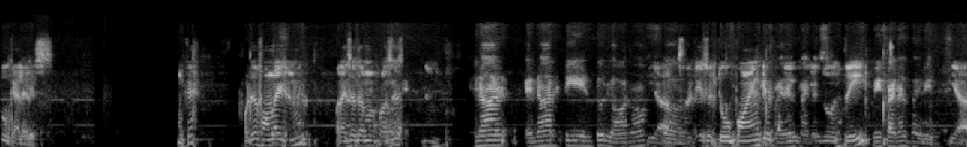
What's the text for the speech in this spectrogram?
2 calories. Okay. What is the formula you tell me for isothermal process? NR, NRT into log of yeah, uh, so it is 2.03 V final by V. Yeah,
